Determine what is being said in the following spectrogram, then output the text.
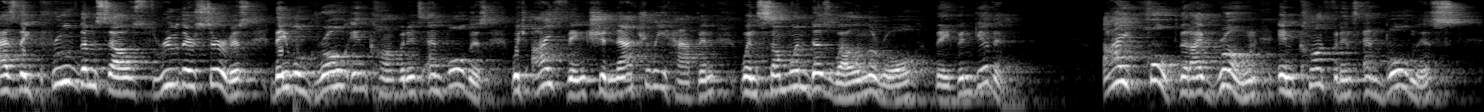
As they prove themselves through their service, they will grow in confidence and boldness, which I think should naturally happen when someone does well in the role they've been given. I hope that I've grown in confidence and boldness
